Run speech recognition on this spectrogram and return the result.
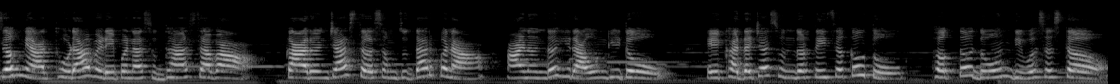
जगण्यात थोडा वेडेपणा सुद्धा असावा. कारण जास्त समजूतदारपणा आनंद हिरावून घेतो. एखाद्याच्या सुंदरतेचं कौतुक फक्त दोन दिवस असतं.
